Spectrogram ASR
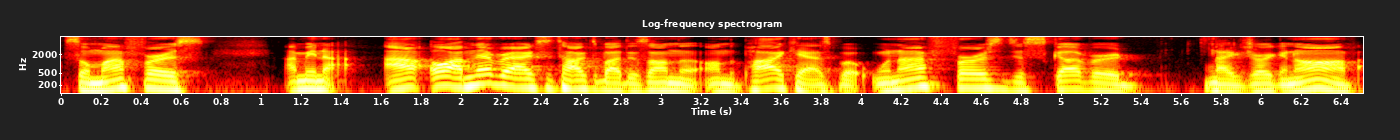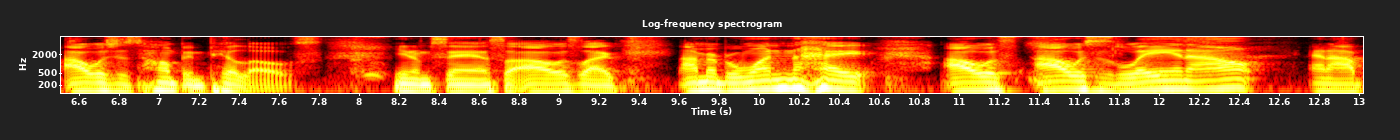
So my first, I mean, I, oh, I've never actually talked about this on the on the podcast, but when I first discovered like jerking off, I was just humping pillows. You know what I'm saying? So I was like, I remember one night I was I was just laying out and I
